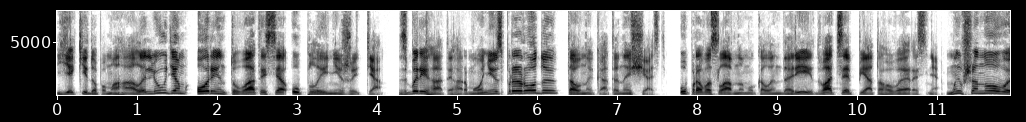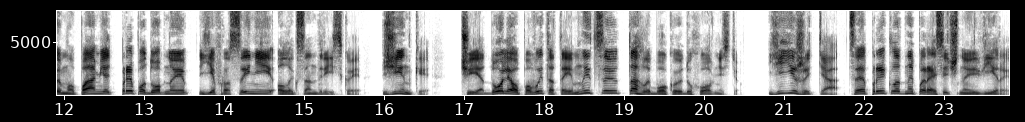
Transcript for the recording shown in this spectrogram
які допомагали людям орієнтуватися у плині життя, зберігати гармонію з природою та уникати нещасть. У православному календарі 25 вересня ми вшановуємо пам'ять преподобної Єфросинії Олександрійської, жінки, чия доля оповита таємницею та глибокою духовністю. Її життя це приклад непересічної віри,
